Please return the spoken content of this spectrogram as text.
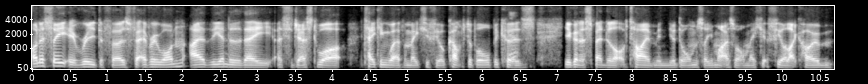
honestly, it really differs for everyone. I, at the end of the day, I suggest what taking whatever makes you feel comfortable because yeah. you're going to spend a lot of time in your dorm, so you might as well make it feel like home.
